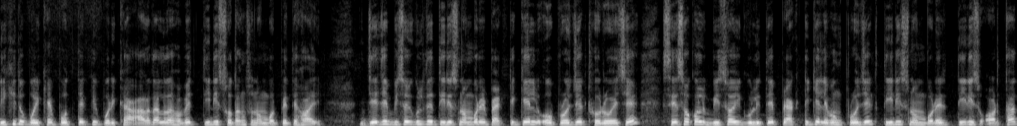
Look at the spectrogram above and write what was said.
লিখিত পরীক্ষায় প্রত্যেকটি পরীক্ষা আলাদা আলাদাভাবে তিরিশ শতাংশ নম্বর পেতে হয়। যে যে বিষয়গুলিতে তিরিশ নম্বরের প্র্যাকটিক্যাল ও প্রজেক্ট রয়েছে, সে সকল বিষয়গুলিতে প্র্যাকটিক্যাল এবং প্রজেক্ট তিরিশ নম্বরের তিরিশ অর্থাৎ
